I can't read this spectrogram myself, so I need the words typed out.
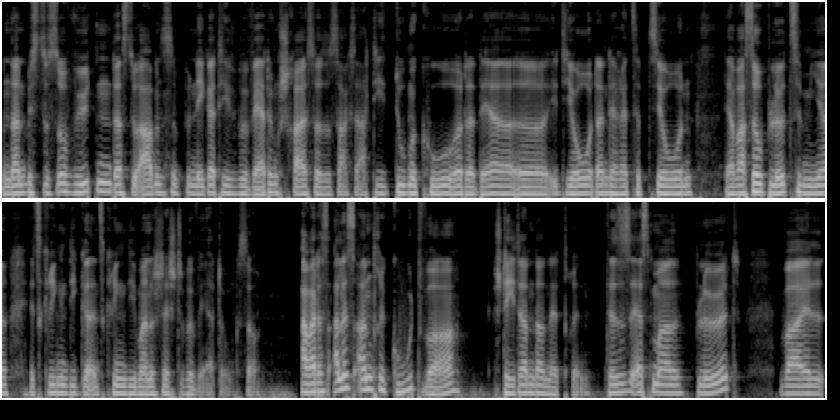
Und dann bist du so wütend, dass du abends eine negative Bewertung schreibst, also sagst, ach, die dumme Kuh oder der äh, Idiot an der Rezeption, der war so blöd zu mir, jetzt kriegen die, jetzt kriegen die mal eine schlechte Bewertung. So. Aber dass alles andere gut war, steht dann da nicht drin. Das ist erstmal blöd, weil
